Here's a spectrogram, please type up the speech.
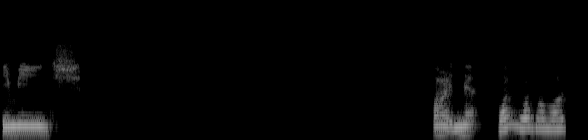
image. All right, now, what, what, what, what?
